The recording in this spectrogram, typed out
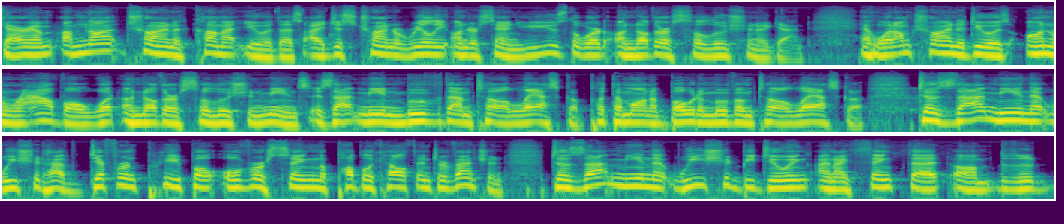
Gary, I'm, I'm not trying to come at you with this. I'm just trying to really understand. You use the word another solution again. And what I'm trying to do is unravel what another solution means. Does that mean move them to Alaska, put them on a boat and move them to Alaska? Does that mean that we should have different people overseeing the public health intervention? Does that mean that we should be doing, and I think that um, the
